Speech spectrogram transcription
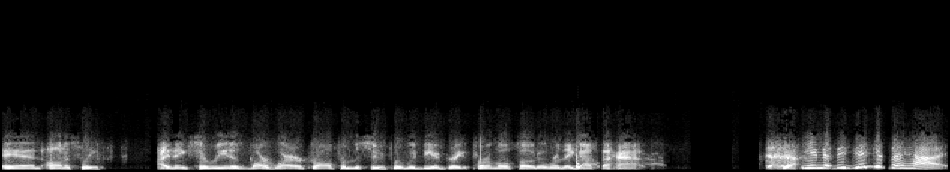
And honestly, I think Serena's barbed wire crawl from the Super would be a great promo photo where they got the hat. Yeah. You know, they did get the hat.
